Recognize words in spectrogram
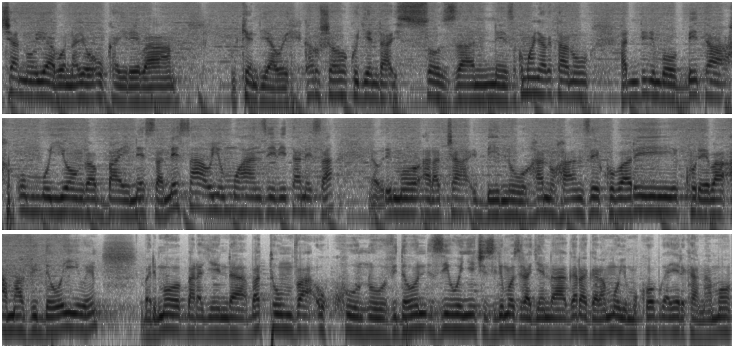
channel yabo na yo ukayireba. Weekend yawe. Karushaho kugenda isoza neza. Ku mwanya wa gatanu hari indirimbo bita umuyonga by nesa nesa uyu muhanzi bita nesa urimo araca ibintu hano hanze ku bari kureba amavidewo yiwe. Barimo baragenda batumva ukuntu videwo ziwe nyinshi zirimo ziragenda agaragaramo. Uyu mukobwa yerekanamo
